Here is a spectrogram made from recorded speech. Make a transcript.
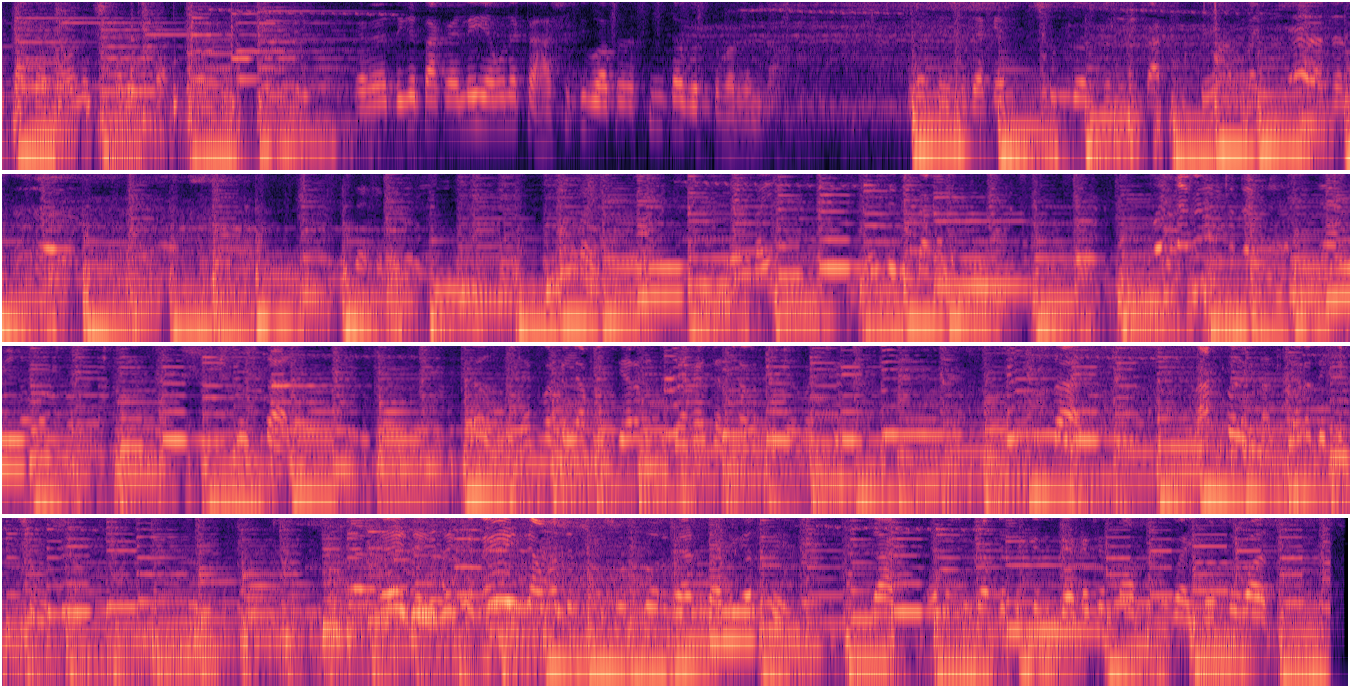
দিকে তাকায় না, অনেক সমস্যা। ক্যামেরার দিকে তাকাইলেই এমন একটা হাসি দিব, আপনারা চিন্তাও করতে পারবেন না। ঠিক আছে দেখেন, সুন্দর করে কাটতে চেহারা দেখলে কি সমস্যা। এই যে, দেখেন, এই যে আমাদের সুন্দর ভ্যানটা ঠিক আছে? যাক, অবশেষে আমরা আমি দেখাতে পারছি ভাই, ধন্যবাদ।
